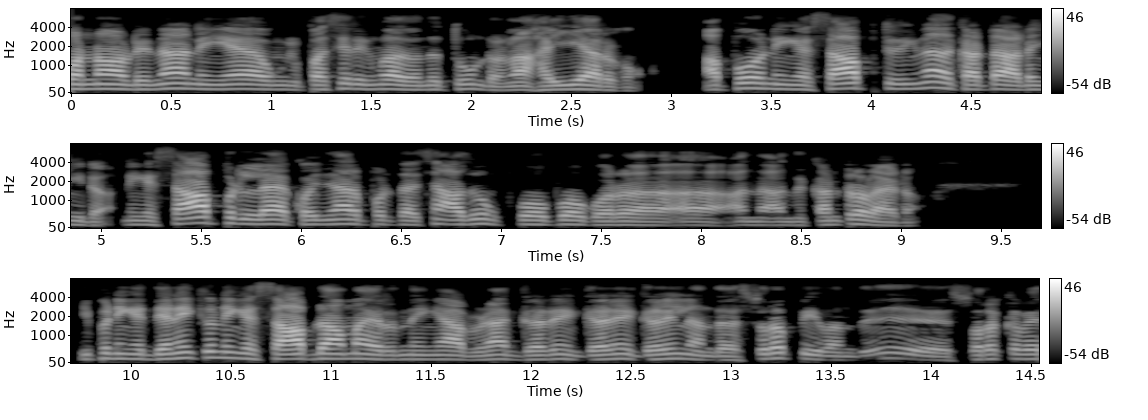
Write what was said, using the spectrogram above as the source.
பண்ணோம் அப்படின்னா, நீங்கள் உங்களுக்கு பசி இருக்கும்போது அது வந்து தூண்டும். நல்லா ஹையாக இருக்கும். அப்போ நீங்க சாப்பிட்டீங்கன்னா, அது கரெக்டாக அடங்கிடும். நீங்க சாப்பிடல கொஞ்ச நேரம் பொறுத்தாச்சும் அதுவும் போக போக கொற அந்த அந்த கண்ட்ரோல் ஆயிடும். இப்போ நீங்க தினைக்கும் நீங்க சாப்பிடாம இருந்தீங்க அப்படின்னா, கிரெலின் கிரனின் அந்த சுரப்பி வந்து சுரக்கவே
